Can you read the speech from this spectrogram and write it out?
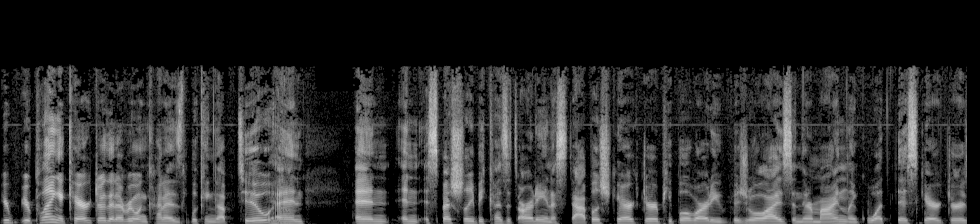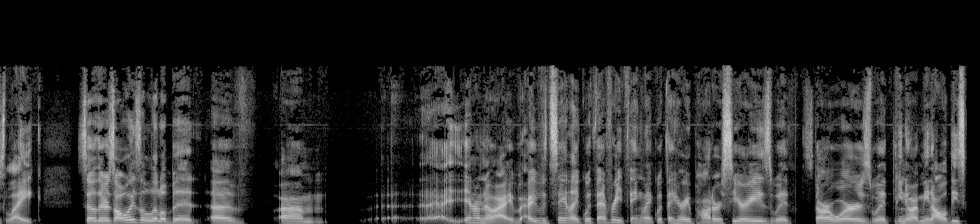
you're you're playing a character that everyone kind of is looking up to. And and and especially because it's already an established character people have already visualized in their mind like what this character is like. So there's always a little bit of um I, I don't know I, I would say like with everything like with the harry potter series with star wars with you know i mean all these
